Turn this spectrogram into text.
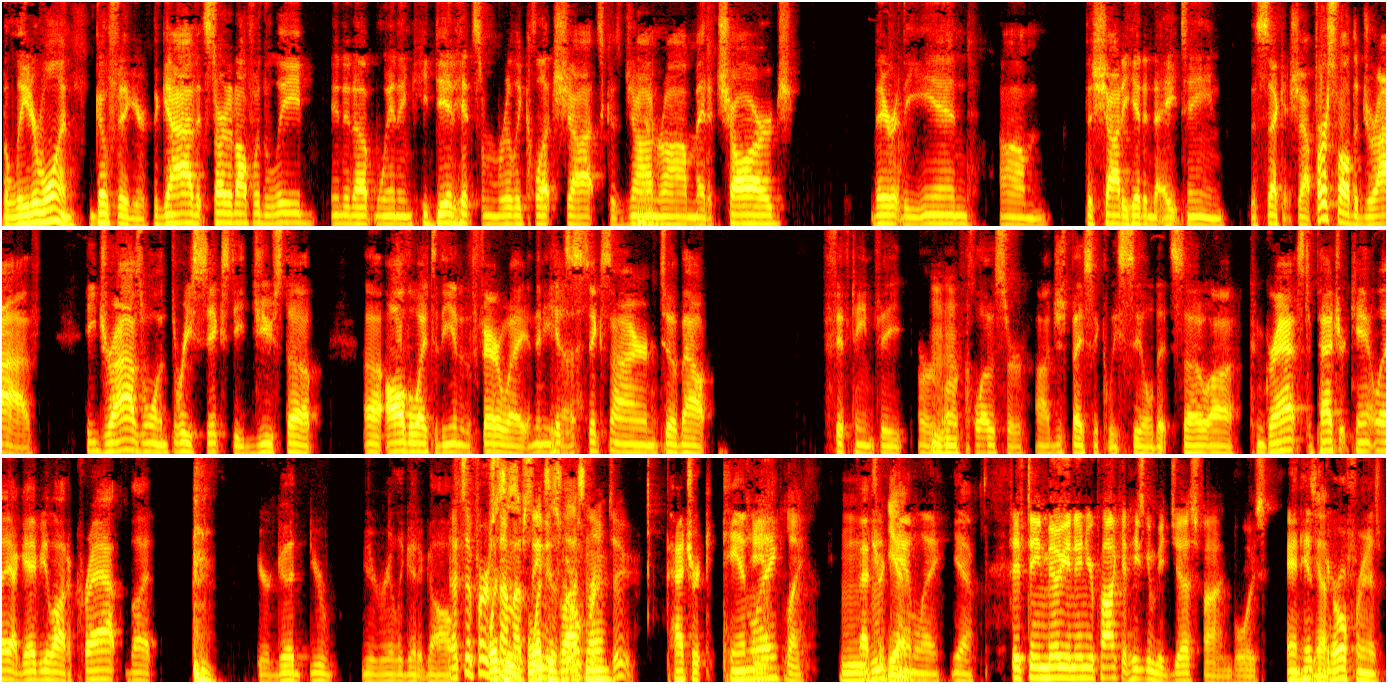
the leader won. Go figure. The guy that started off with the lead ended up winning. He did hit some really clutch shots because Jon Rahm made a charge there at the end. Um, the shot he hit into 18, the second shot. First of all, the drive. He drives one 360 juiced up uh, all the way to the end of the fairway, and then he hits Yeah. a six iron to about 15 feet or, Mhm. or closer. Uh, just basically sealed it. So, uh, congrats to Patrick Cantlay. I gave you a lot of crap, but you're good. You're you're really good at golf. That's the first What's time his- I've seen what's his, his last girlfriend too. Patrick Cantlay. Cantlay. Mhm. Patrick Yeah. Cantlay. Yeah, Fifteen million in your pocket. He's gonna be just fine, boys. and his Yep. girlfriend is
